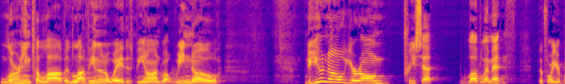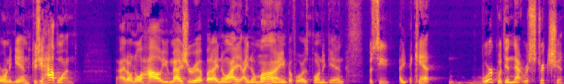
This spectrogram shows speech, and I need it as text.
learning to love and loving in a way that's beyond what we know. Do you know your own preset love limit before you're born again? Because you have one. I don't know how you measure it, but I know I, I know mine before I was born again. But see, I, I can't work within that restriction.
